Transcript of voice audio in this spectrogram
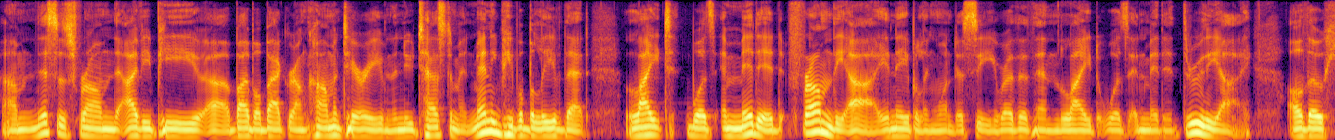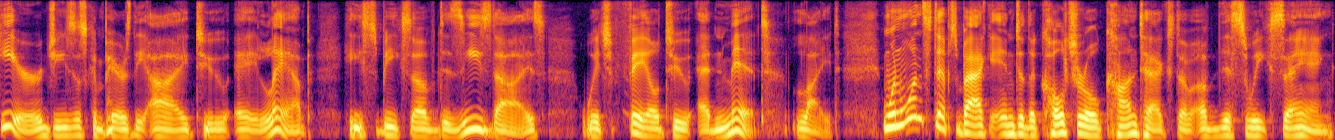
Um, this is from the IVP uh, Bible Background Commentary in the New Testament. Many people believe that light was emitted from the eye, enabling one to see, rather than light was emitted through the eye. Although here, Jesus compares the eye to a lamp, he speaks of diseased eyes which fail to admit light. When one steps back into the cultural context of, of this week's saying,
